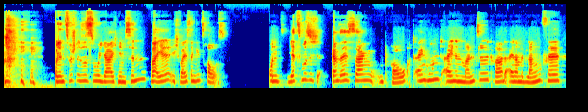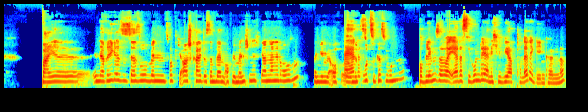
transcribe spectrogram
Und inzwischen ist es so, ja, ich nehme es hin, weil ich weiß, dann geht's raus. Und jetzt muss ich ganz ehrlich sagen, braucht ein Hund einen Mantel, gerade einer mit langem Fell, weil in der Regel ist es ja so, wenn es wirklich arschkalt ist, dann bleiben auch wir Menschen nicht gern lange draußen. Dann gehen wir auch äh, Ja, eine das- kurze Gassi-Runde. Problem ist aber eher, dass die Hunde ja nicht wie wir auf Toilette gehen können, ne?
